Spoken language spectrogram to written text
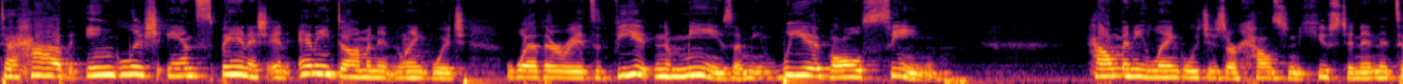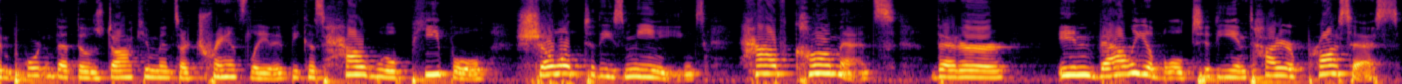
to have English and Spanish and any dominant language, whether it's Vietnamese. I mean, we have all seen how many languages are housed in Houston. And it's important that those documents are translated because how will people show up to these meetings, have comments that are invaluable to the entire process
